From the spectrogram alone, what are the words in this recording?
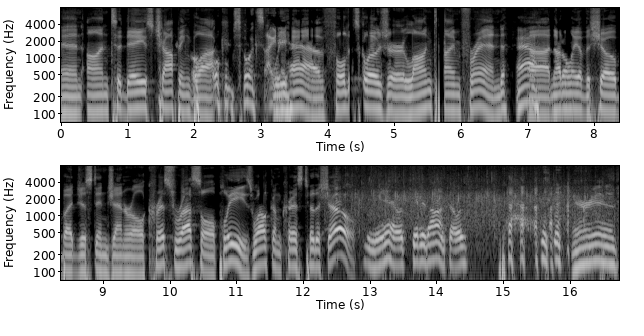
And on today's chopping block, oh, I'm so excited. We have full disclosure, longtime friend, yeah. uh, not only of the show, but just in general, Chris Russell. Please welcome Chris to the show. Yeah, let's get it on, fellas. there he is.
